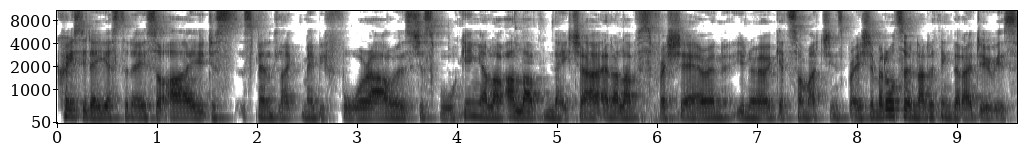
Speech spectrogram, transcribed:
crazy day yesterday. So I just spent like maybe four hours just walking. I love, I love nature and I love fresh air and, you know, I get so much inspiration. But also another thing that I do is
